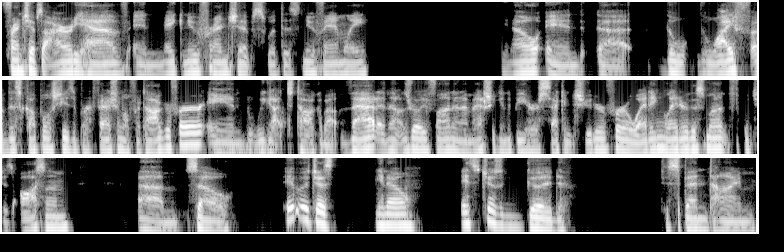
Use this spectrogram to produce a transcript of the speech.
friendships I already have and make new friendships with this new family, you know, and uh, the the wife of this couple she's a professional photographer and we got to talk about that and that was really fun and i'm actually going to be her second shooter for a wedding later this month which is awesome. Um so it was just you know it's just good to spend time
